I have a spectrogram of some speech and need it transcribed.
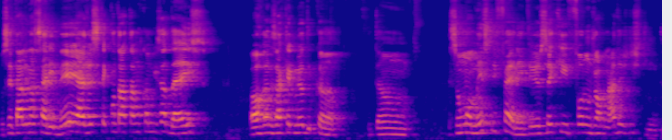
você tá ali na Série B às vezes você tem que contratar um camisa 10 para organizar aquele meio de campo. Então, são momentos diferentes. Eu sei que foram jornadas distintas.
